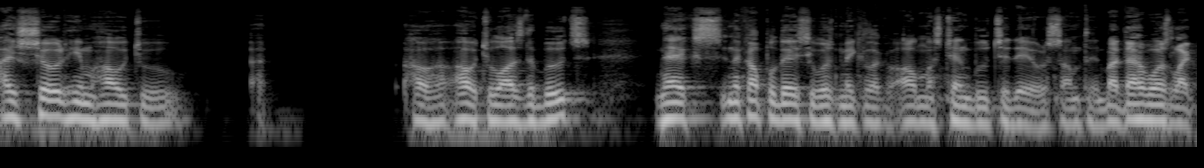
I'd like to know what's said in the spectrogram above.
I showed him how to uh, how how to last the boots. Next, in a couple days, he was making like almost ten boots a day or something. But that was like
